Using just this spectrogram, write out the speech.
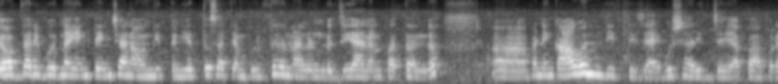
ಜವಾಬ್ದಾರಿ ಪೂರ್ನ ಹೆಂಗೆ ಟೆನ್ಷನ್ ಹೊಂದಿತ್ತು ಎತ್ತು ಸತ್ಯ ಬುಲ್ತು ಜಿ ಜಿಯಾನನ್ ಪತ್ತೊಂದು. ಪಂಡ ಇಂಕ ಜಯ ಜಾಯ್ ಜಯ ಪಾಪುರ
